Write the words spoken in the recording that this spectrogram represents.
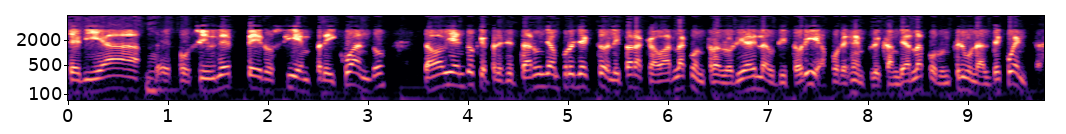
sería No. eh, posible, pero siempre y cuando estaba viendo que presentaron ya un proyecto de ley para acabar la Contraloría y la Auditoría, por ejemplo, y cambiarla por un Tribunal de Cuentas.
